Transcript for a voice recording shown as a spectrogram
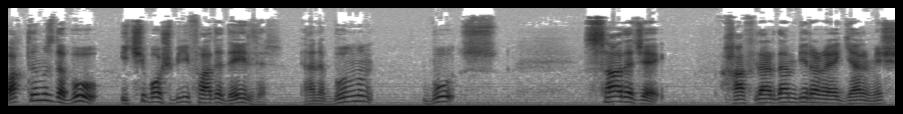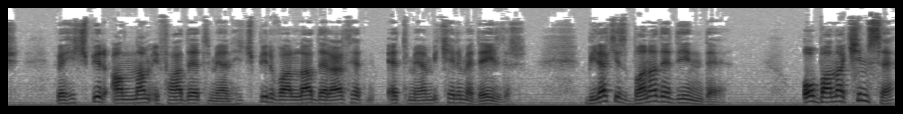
Baktığımızda bu içi boş bir ifade değildir. Yani bunun bu sadece harflerden bir araya gelmiş ve hiçbir anlam ifade etmeyen, hiçbir varlığa delalet etmeyen bir kelime değildir. Bilakis bana dediğinde o bana kimse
